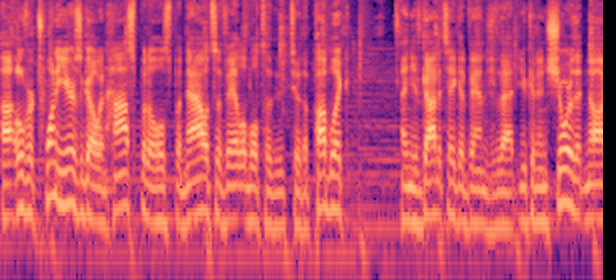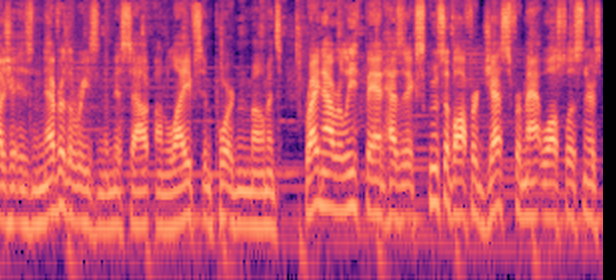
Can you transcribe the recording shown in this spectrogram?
uh, over 20 years ago in hospitals, but now it's available to the, to the public and you've got to take advantage of that. You can ensure that nausea is never the reason to miss out on life's important moments. Right now, Relief Band has an exclusive offer just for Matt Walsh listeners.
